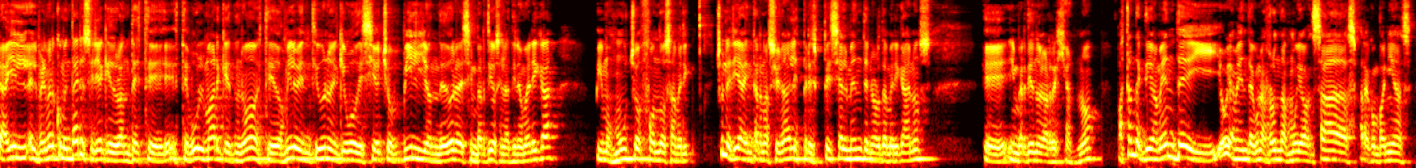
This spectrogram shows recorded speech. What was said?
Ahí el, primer comentario sería que durante este, este bull market, ¿no? este 2021, en el que hubo 18 billones de dólares invertidos en Latinoamérica, vimos muchos fondos americanos, yo le diría internacionales, pero especialmente norteamericanos, eh, invirtiendo en la región, ¿no? Bastante activamente y obviamente algunas rondas muy avanzadas para compañías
